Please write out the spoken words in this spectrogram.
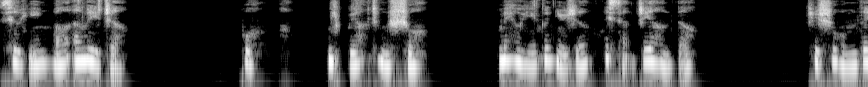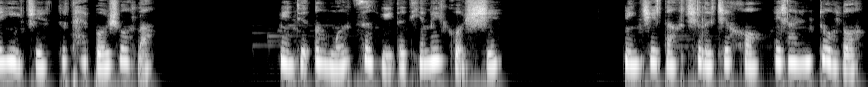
秀云忙安慰着：“不，你不要这么说，没有一个女人会想这样的。只是我们的意志都太薄弱了。面对恶魔赠予的甜美果实，明知道吃了之后会让人堕落，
